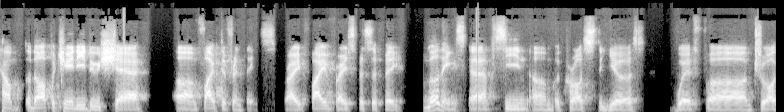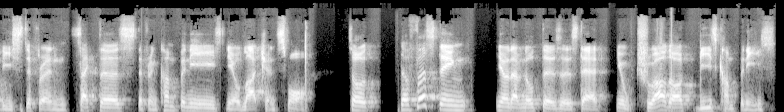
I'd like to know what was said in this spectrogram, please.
the opportunity to share um, five different things, right? Five very specific learnings that I've seen um, across the years with uh, through all these different sectors, different companies, you know, large and small. So the first thing you know that I've noticed is that you know throughout all these companies,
